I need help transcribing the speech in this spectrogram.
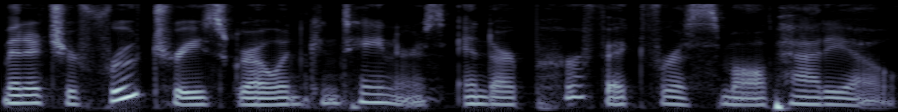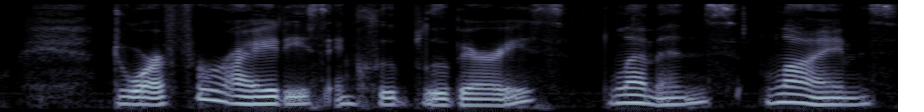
Miniature fruit trees grow in containers and are perfect for a small patio. Dwarf varieties include blueberries, lemons, limes,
